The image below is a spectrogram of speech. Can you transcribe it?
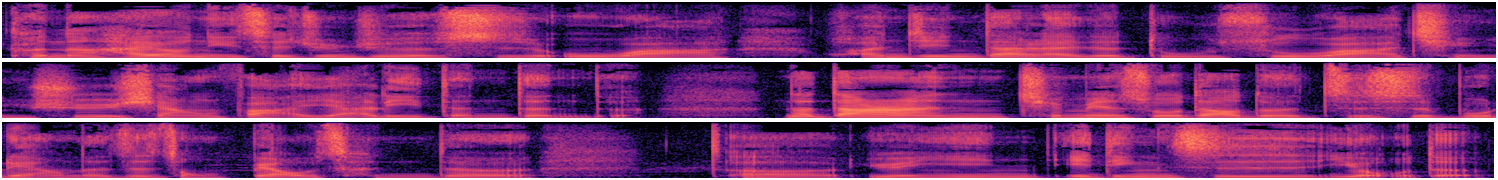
可能还有你吃进去的食物啊，环境带来的毒素啊，情绪、想法、压力等等的。那当然，前面说到的姿势不良的这种表层的呃原因，一定是有的。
